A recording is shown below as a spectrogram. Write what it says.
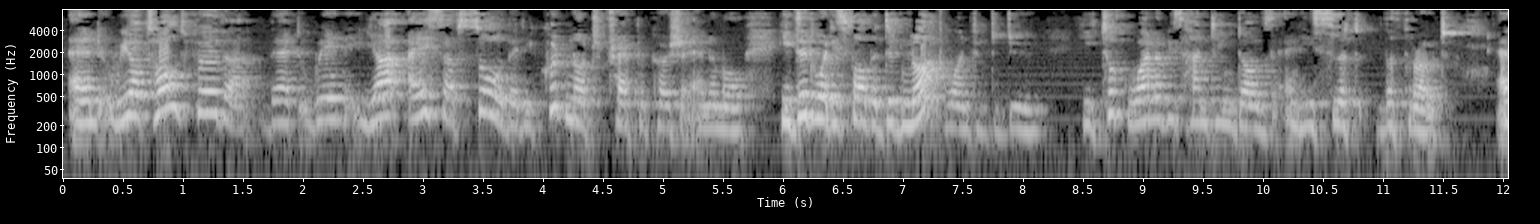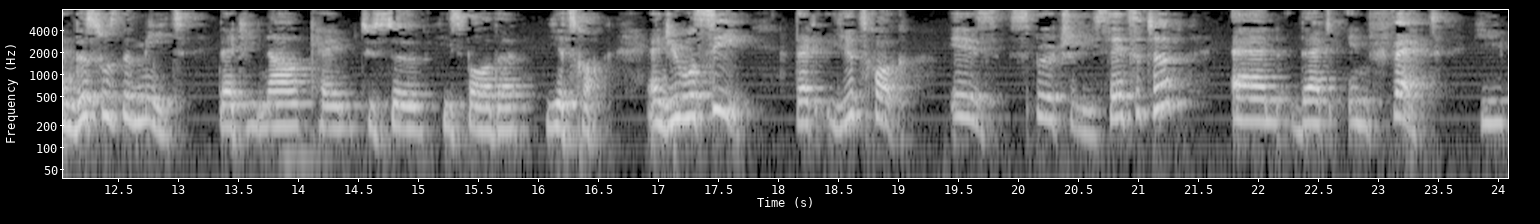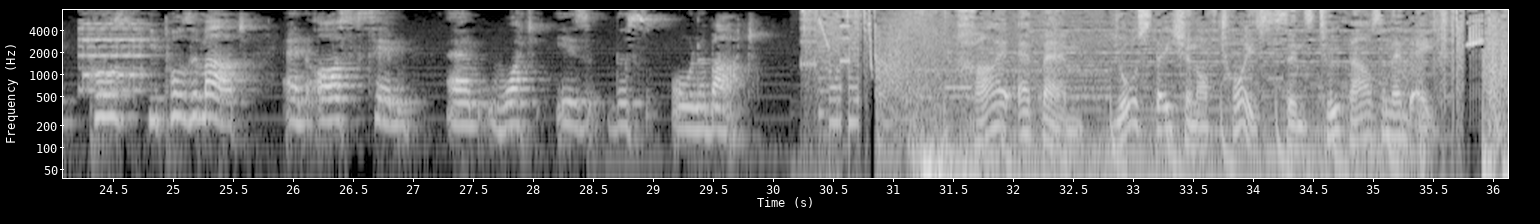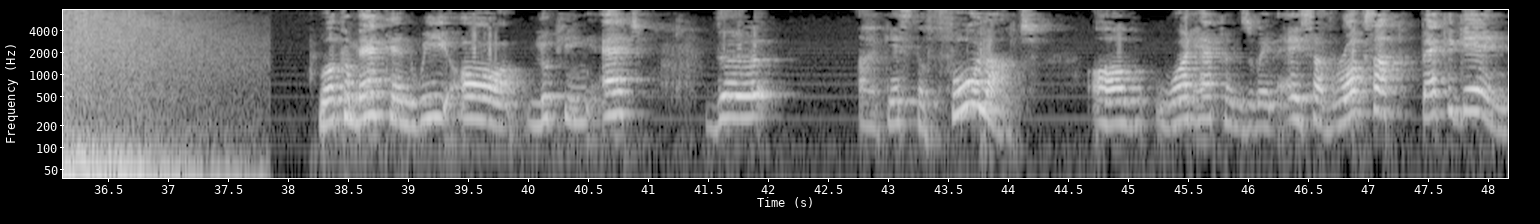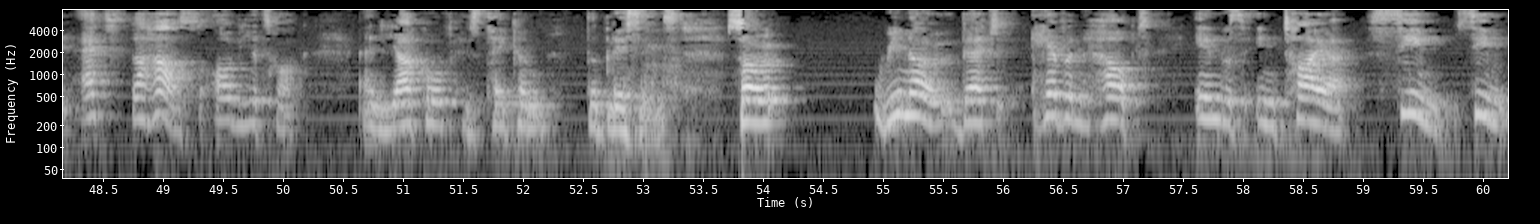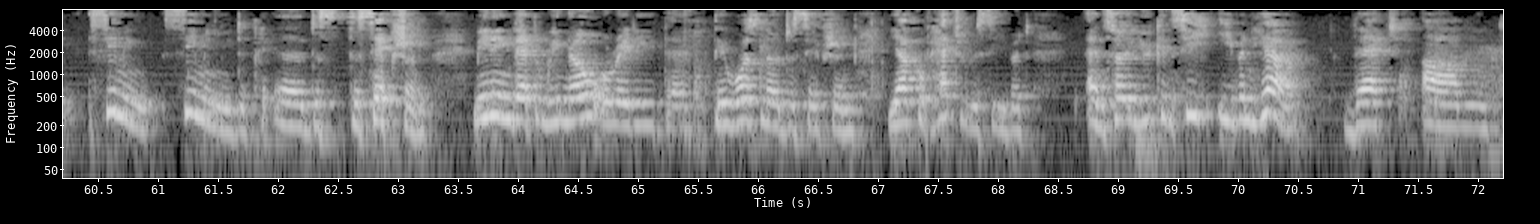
And we are told further that when Esav saw that he could not trap a kosher animal, he did what his father did not want him to do. He took one of his hunting dogs and he slit the throat. And this was the meat that he now came to serve his father Yitzchak. And you will see that Yitzchak is spiritually sensitive and that in fact he pulls, he pulls him out and asks him, um, what is this all about? Chai FM, your station of choice since 2008. Welcome back and we are looking at the, I guess the fallout of what happens when Esav rocks up back again at the house of Yitzchak and Yaakov has taken the blessings. So we know that heaven helped in this entire seem, seem, seeming, seemingly de- uh, de- deception Meaning that we know already that there was no deception. Yaakov had to receive it. And so you can see even here that, um,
